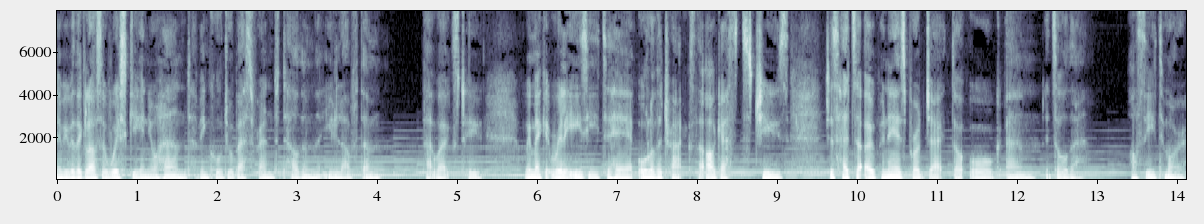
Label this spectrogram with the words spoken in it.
maybe with a glass of whiskey in your hand, having called your best friend to tell them that you love them, that works too. We make it really easy to hear all of the tracks that our guests choose. Just head to openearsproject.org and it's all there. I'll see you tomorrow.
